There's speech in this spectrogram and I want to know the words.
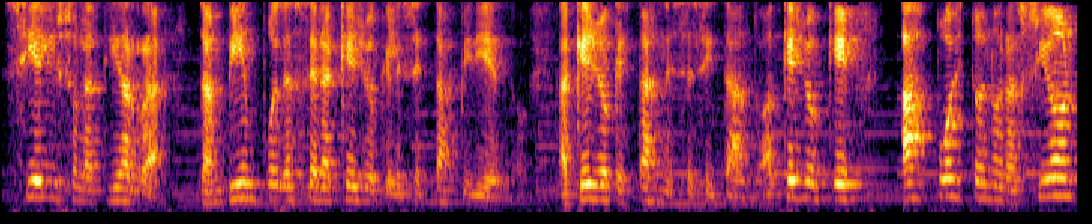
si Él hizo la tierra, también puede hacer aquello que les estás pidiendo, aquello que estás necesitando, aquello que has puesto en oración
